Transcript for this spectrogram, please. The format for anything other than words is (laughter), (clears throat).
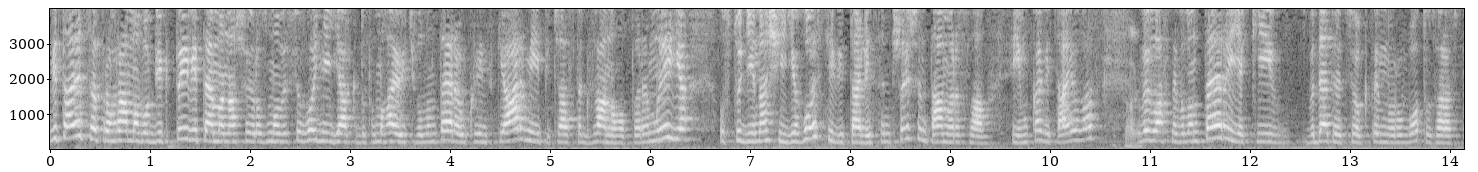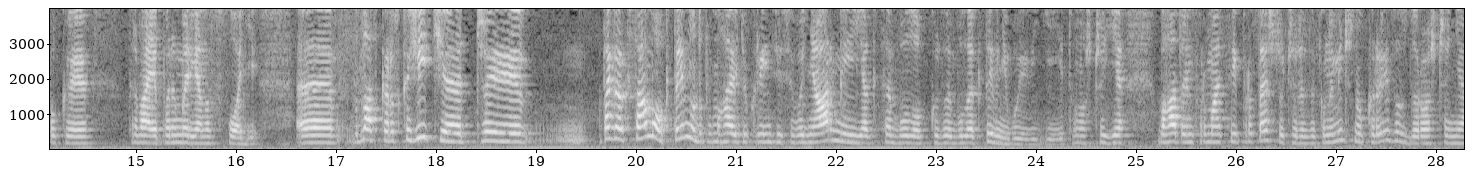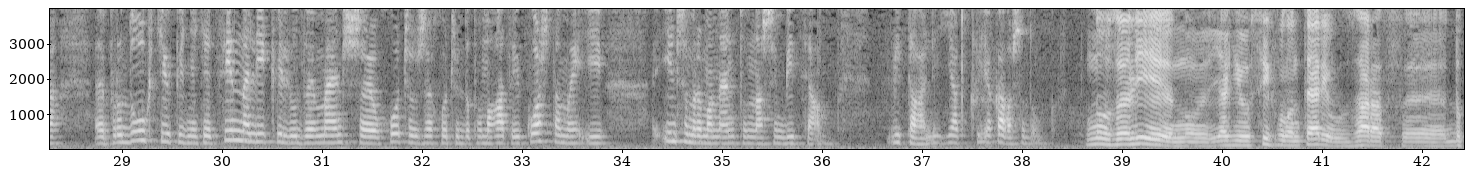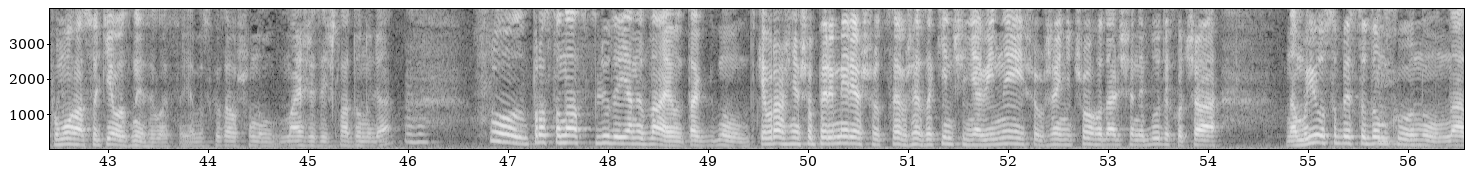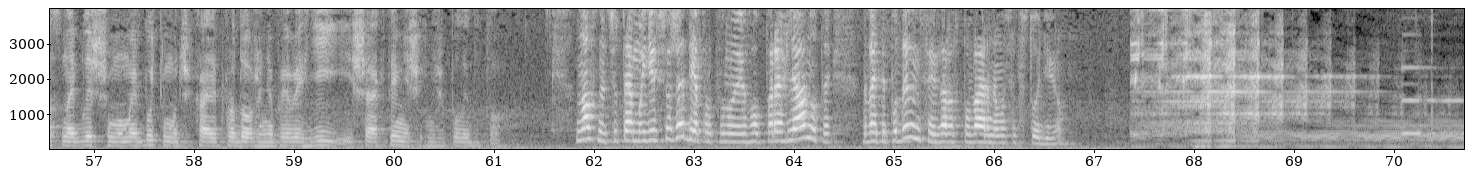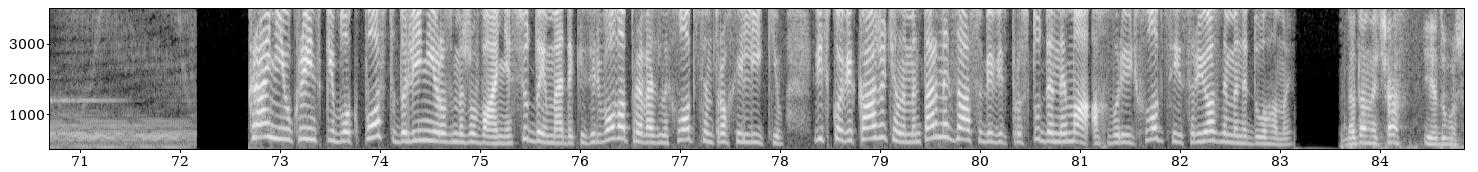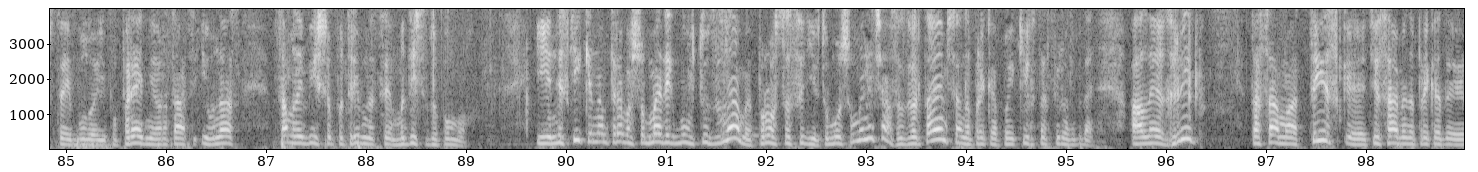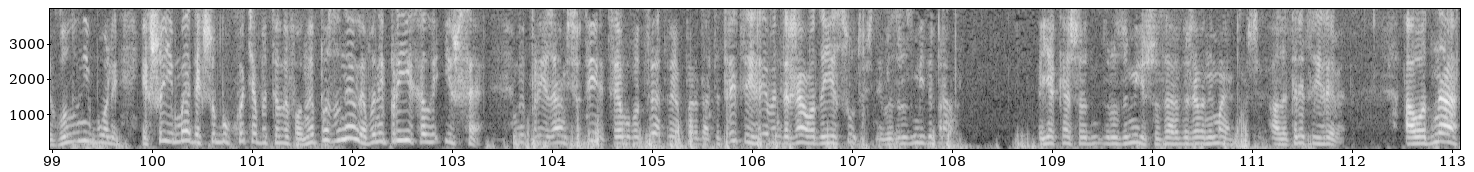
Вітаю, це програма в об'єктиві. Тема нашої розмови сьогодні: як допомагають волонтери українській армії під час так званого перемир'я. У студії наші є гості Віталій Сенчишин та Мирослав Сімка. Вітаю вас. Вітаю. Ви власне волонтери, які ведете цю активну роботу зараз, поки триває перемир'я на сході. Е, будь ласка, розкажіть, е, чи так як само активно допомагають українці сьогодні армії, як це було, коли були активні бойові дії? Тому що є багато інформації про те, що через економічну кризу, здорожчання е, продуктів, підняття цін на ліки, люди менше охоче вже хочуть допомагати і коштами, і іншим реманентом нашим бійцям. Віталій, як, яка ваша думка? Ну, взагалі, ну як і у всіх волонтерів, зараз е, допомога суттєво знизилася. Я би сказав, що ну майже зійшла до нуля. Ну просто нас люди, я не знаю, так ну таке враження, що перемир'я, що це вже закінчення війни, і що вже нічого далі не буде. Хоча, на мою особисту думку, ну нас в найближчому майбутньому чекає продовження бойових дій і ще активніших, ніж були до того. У нас на цю тему є сюжет, я пропоную його переглянути. Давайте подивимося і зараз повернемося в студію. Крайній український блокпост до лінії розмежування. Сюди медики зі Львова привезли хлопцям трохи ліків. Військові кажуть, елементарних засобів від простуди нема, а хворіють хлопці із серйозними недугами. На даний час, я думаю, що це було і попередні ротації, і у нас саме найбільше потрібно це медична допомога. І не скільки нам треба, щоб медик був тут з нами, просто сидів, тому що ми не часто звертаємося, наприклад, по якихось серйозних питань. Але грип, та сама тиск, е, ті самі, наприклад, е, головні болі. Якщо є медик, щоб був хоча б телефон, ми позвонили, вони приїхали і все. Ми приїжджаємо сюди. Це оце треба передати. 30 гривень держава дає суточний. Ви зрозумієте правильно. Я кажу, розумію, що зараз держава не має коштів, але 30 гривень. А одна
